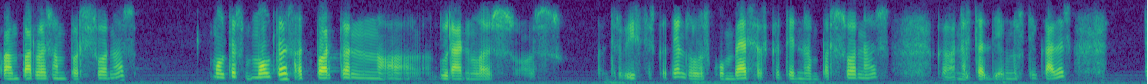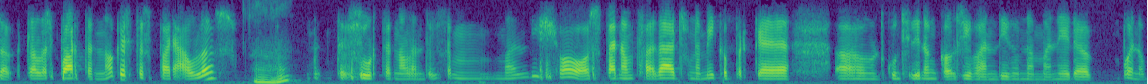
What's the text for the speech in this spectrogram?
quan parles amb persones, moltes, moltes et porten uh, durant les, les entrevistes que tens o les converses que tens amb persones que han estat diagnosticades, te, te les porten, no?, aquestes paraules, uh -huh. te surten a l'entrevista, m'han dit això, estan enfadats una mica perquè eh, consideren que els hi van dir d'una manera, bueno,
